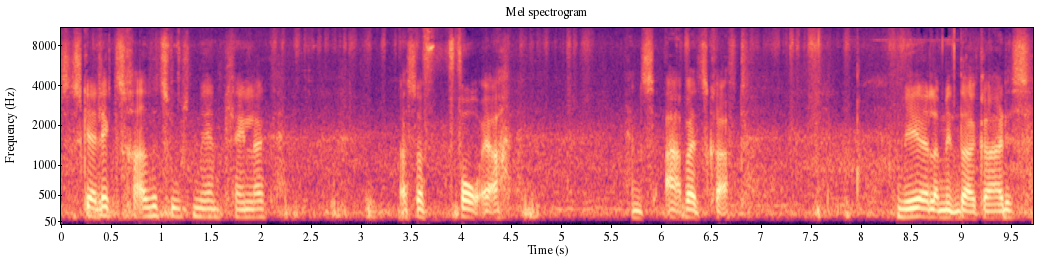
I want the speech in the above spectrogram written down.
så skal jeg lægge 30.000 mere end planlagt. Og så får jeg hans arbejdskraft mere eller mindre gratis.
